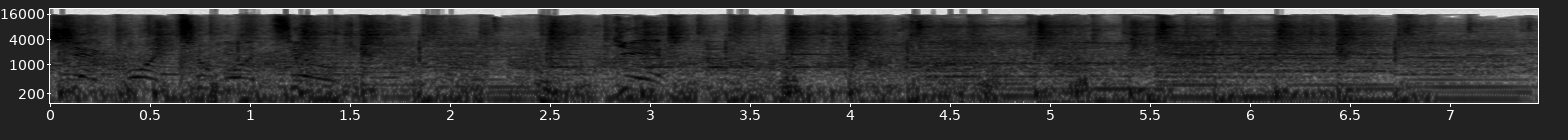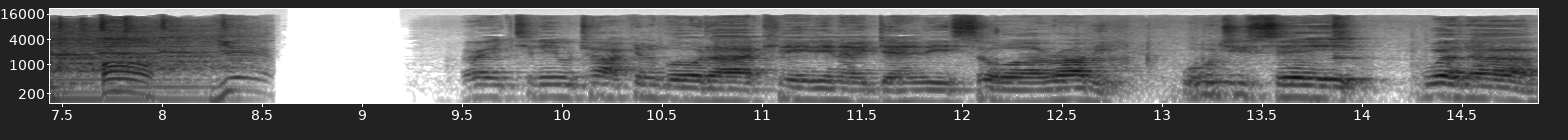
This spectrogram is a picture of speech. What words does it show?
Check, one, two, one, two. Yeah. All right, today we're talking about uh, Canadian identity. So, uh, Robbie, what would you say? What uh,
